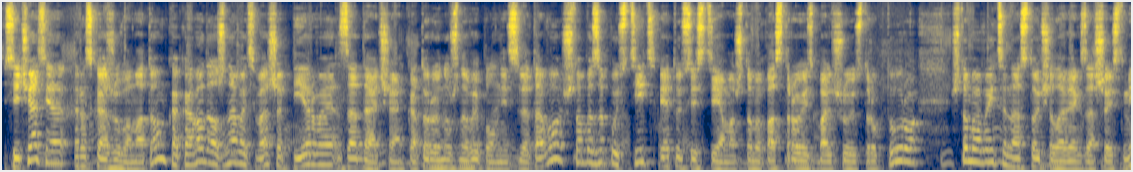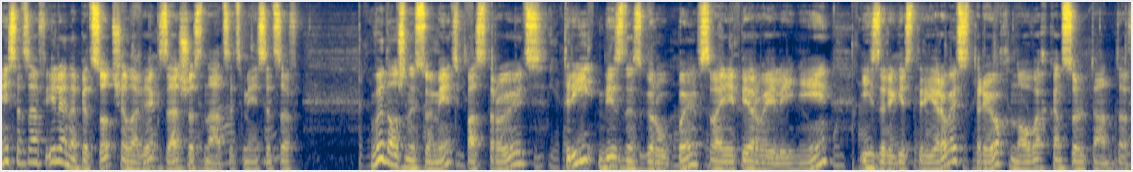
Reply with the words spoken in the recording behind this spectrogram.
Сейчас я расскажу вам о том, какова должна быть ваша первая задача, которую нужно выполнить для того, чтобы запустить эту систему, чтобы построить большую структуру, чтобы выйти на 100 человек за 6 месяцев или на 500 человек за 16 месяцев. Вы должны суметь построить три бизнес-группы в своей первой линии и зарегистрировать трех новых консультантов.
